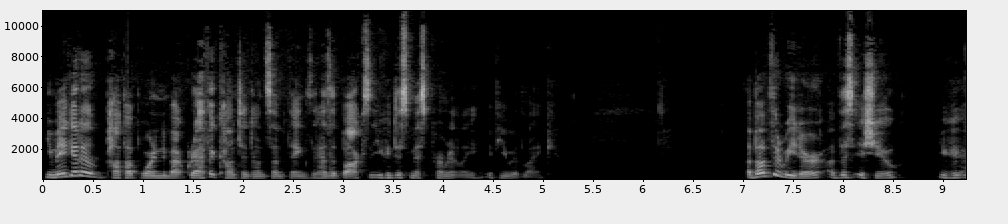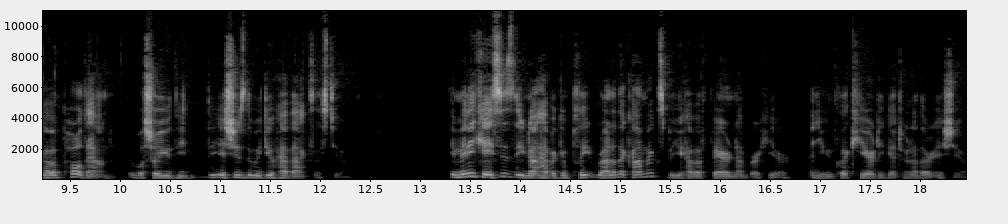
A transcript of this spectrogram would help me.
You may get a pop-up warning about graphic content on some things that has a box that you can dismiss permanently if you would like. Above the reader of this issue, you can have a pull down that will show you the, the issues that we do have access to. In many cases, you do not have a complete run of the comics, but you have a fair number here, and you can click here to get to another issue.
